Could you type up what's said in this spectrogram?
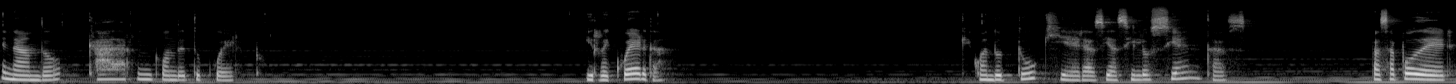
llenando cada rincón de tu cuerpo. Y recuerda que cuando tú quieras y así lo sientas, vas a poder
